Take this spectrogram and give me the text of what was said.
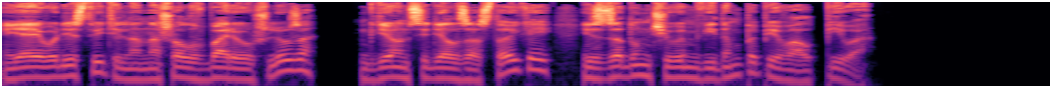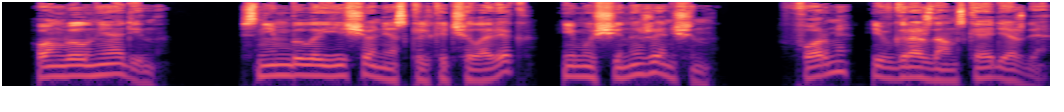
Я его действительно нашел в баре у шлюза, где он сидел за стойкой и с задумчивым видом попивал пиво. Он был не один. С ним было еще несколько человек, и мужчин, и женщин, в форме и в гражданской одежде.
